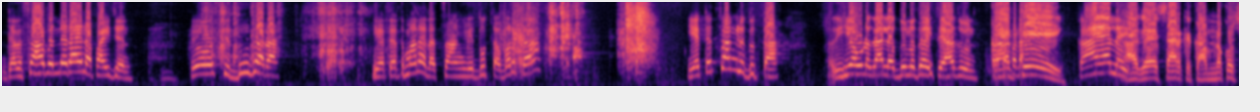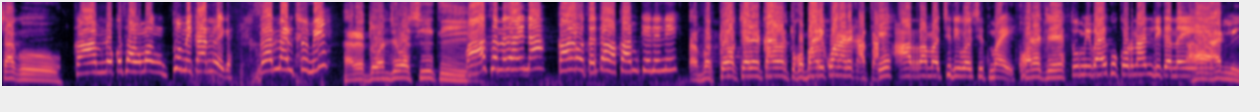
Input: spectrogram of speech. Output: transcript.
त्याला साबण नाही राहिला पाहिजे. व्यवस्थित धु जरा. येत्यात म्हणायला चांगले धुता बर का? येत्यात चांगले धुता. एवढं झालं धुणं धुवायचंय अजून. कांते काय आलंय? अगं सारखं काम नको सांगू. काम नको सांग मग तुम्ही करणार का? करणार तुम्ही? अरे दोन दिवस मग असं नाही ना काय होतं तेव्हा काम केले नाही? मग तो केलं काय तू बारीक कोणाला खाता आरामाची दिवशीत माई कोणाचे? तुम्ही बायको करून आणली का हा नाही आणली.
